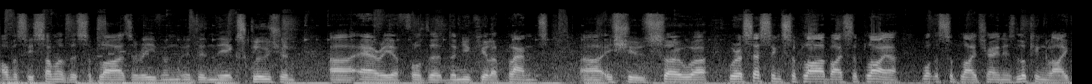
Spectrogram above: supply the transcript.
Obviously, some of the suppliers are even within the exclusion uh, area for the, the nuclear plant uh, issues. So uh, we're assessing supplier by supplier what the supply chain is looking like.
